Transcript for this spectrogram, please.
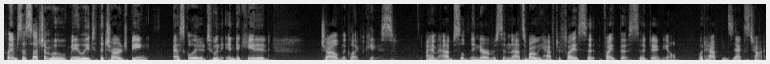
claims that such a move may lead to the charge being escalated to an indicated child neglect case. I am absolutely nervous, and that's why we have to fight, fight this, said Danielle. What happens next time?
